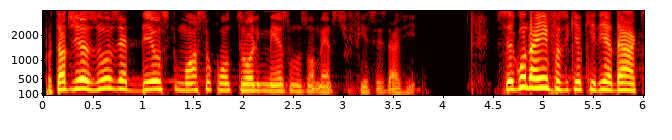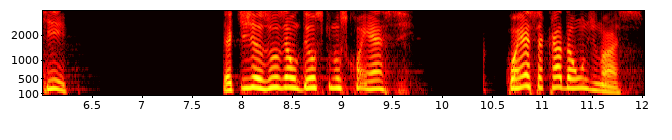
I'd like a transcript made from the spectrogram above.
Portanto, Jesus é Deus que mostra o controle mesmo nos momentos difíceis da vida. Segunda ênfase que eu queria dar aqui é que Jesus é um Deus que nos conhece conhece a cada um de nós.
